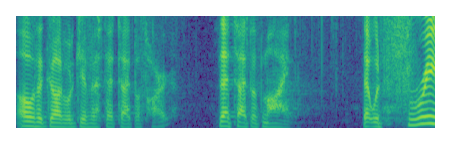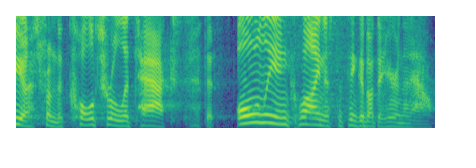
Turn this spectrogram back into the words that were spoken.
Oh, that God would give us that type of heart, that type of mind, that would free us from the cultural attacks that only incline us to think about the here and the now.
